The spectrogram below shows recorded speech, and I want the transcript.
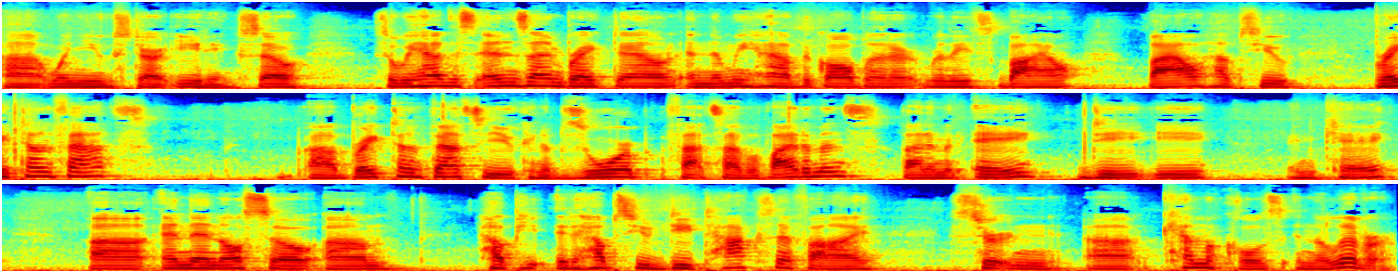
uh, when you start eating. So, so we have this enzyme breakdown, and then we have the gallbladder release bile. Bile helps you break down fats, uh, break down fats so you can absorb fat soluble vitamins, vitamin A, D, E, and K, uh, and then also um, help you, it helps you detoxify certain uh, chemicals in the liver.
